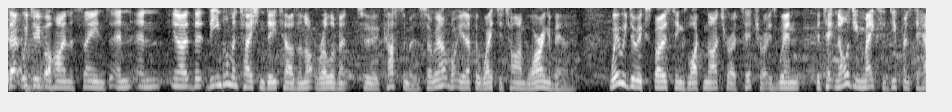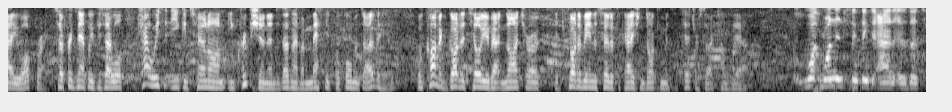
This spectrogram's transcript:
that we do behind the scenes, and and you know the the implementation details are not relevant to customers, so we don't want you to have to waste your time worrying about it. Where we do expose things like Nitro, etc., is when the technology makes a difference to how you operate. So, for example, if you say, "Well, how is it that you can turn on encryption and it doesn't have a massive performance overhead?" We've kind of got to tell you about Nitro. It's got to be in the certification documents, etc., so it comes out. One, one interesting thing to add is that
